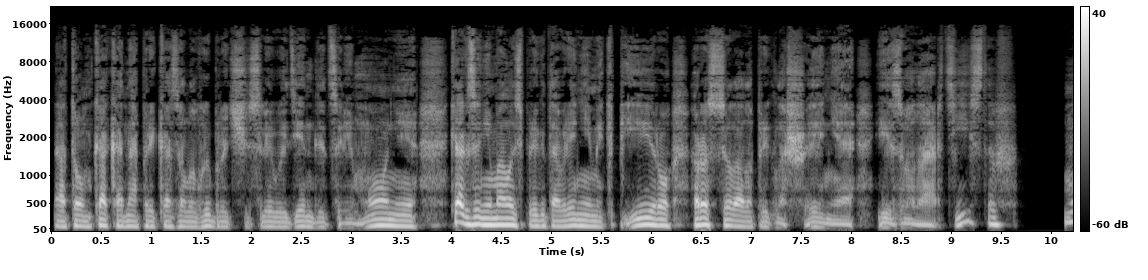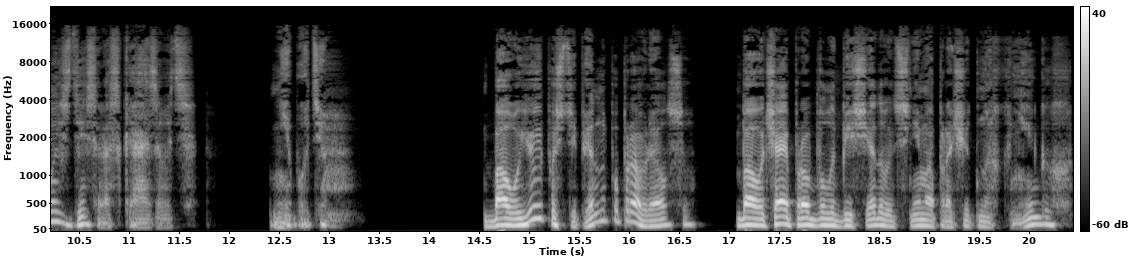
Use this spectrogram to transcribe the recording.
о том, как она приказала выбрать счастливый день для церемонии, как занималась приготовлениями к пиру, рассылала приглашения и звала артистов, мы здесь рассказывать не будем. Бао Юй постепенно поправлялся. Бао-Чай пробовала беседовать с ним о прочитанных книгах.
